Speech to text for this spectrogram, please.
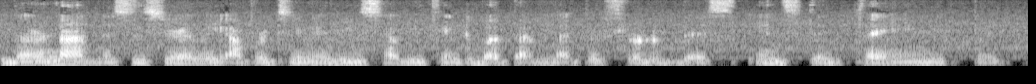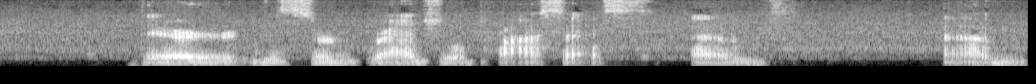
they're not necessarily opportunities how we think about them that they're sort of this instant thing, but they're this sort of gradual process of um,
